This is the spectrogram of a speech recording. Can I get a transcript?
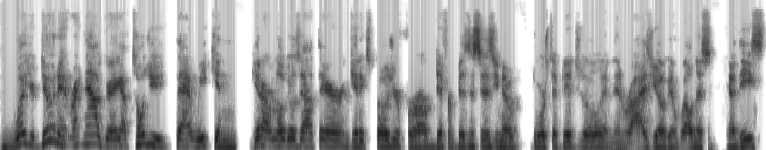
Well, you're doing it right now, Greg. I've told you that we can get our logos out there and get exposure for our different businesses, you know, Doorstep Digital and then Rise Yoga and Wellness. You know, these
